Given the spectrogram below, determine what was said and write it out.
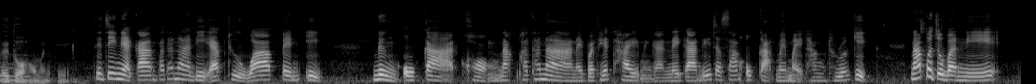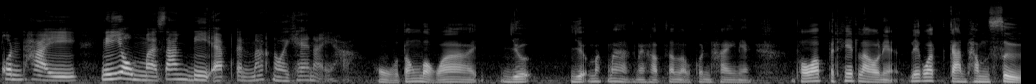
ด้วยตัวของมันเอง จริงๆเนี่ยการพัฒนา D app ถือว่าเป็นอีกหนึ่งโอกาสของนักพัฒนาในประเทศไทยเหมือนกัน ในการที่จะสร้างโอกาสใหม่ๆทางธุรกิจ ณ ปัจจุบันนี้คนไทยนิยมมาสร้าง D app กันมากน้อยแค่ไหนคะโอ้ต้องบอกว่าเยอะเยอะมาก ๆ นะครับสำหรับคนไทยเนี่ยเพราะว่าประเทศเราเนี่ยเรียกว่าการทำสื่อ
